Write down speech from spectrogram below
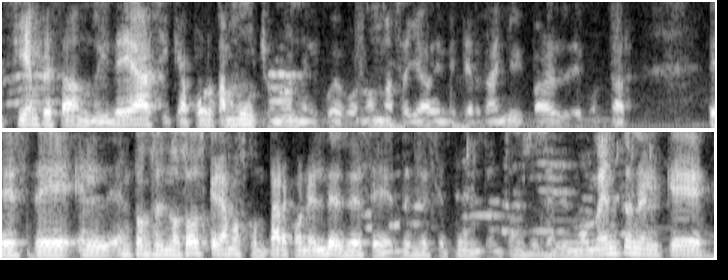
siempre está dando ideas y que aporta mucho ¿no? en el juego, ¿no? más allá de meter daño y para de contar. Este, entonces nosotros queríamos contar con él desde ese, desde ese punto. Entonces en el momento en el que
